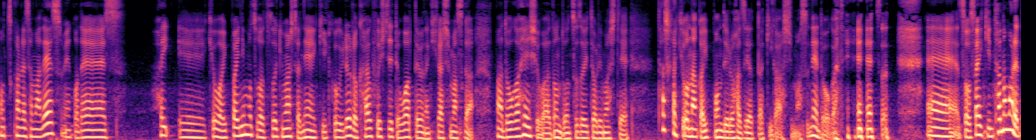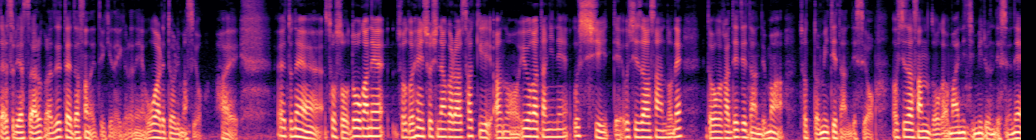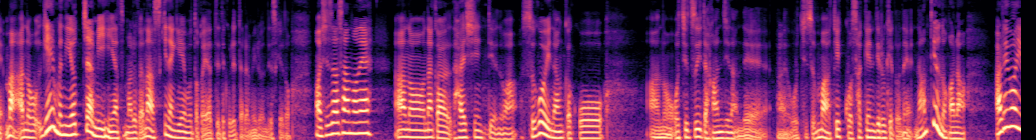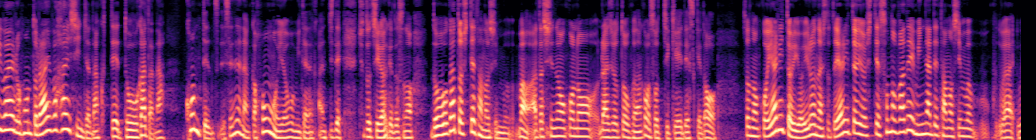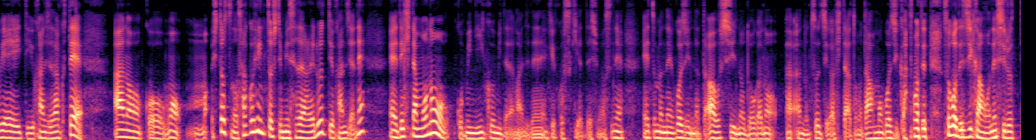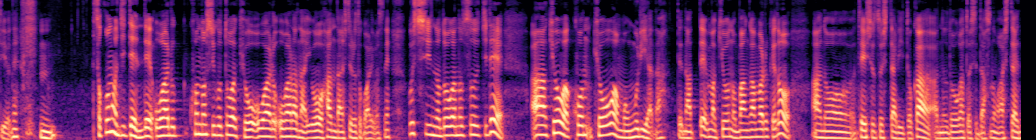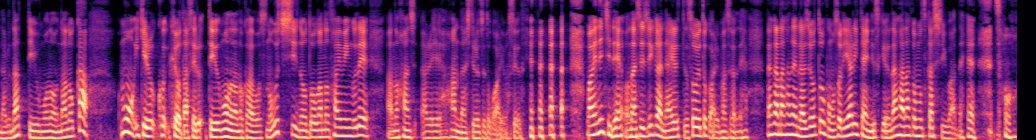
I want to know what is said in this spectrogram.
お疲れ様です。めこです。はい、えー、今日はいっぱい荷物が届きましたね。結局いろいろ開封してて終わったような気がしますが、まあ動画編集はどんどん続いておりまして、確か今日なんか一本出るはずやった気がしますね、動画ね。えーそう、最近頼まれたりするやつあるから絶対出さないといけないからね、追われておりますよ。はい。えっ、とね、そうそう、動画ね、ちょうど編集しながら、さっき、あの、夕方にね、ウッシーって、牛沢さんのね、動画が出てたんで、まあ、ちょっと見てたんですよ。牛沢さんの動画毎日見るんですよね。まあ、あの、ゲームによっちゃ見えひんやつもあるかな。好きなゲームとかやっててくれたら見るんですけど、まあ、牛沢さんのね、あの、なんか、配信っていうのは、すごいなんかこう、あの、落ち着いた感じなんで、あ落ち着まあ結構叫んでるけどね、なんていうのかな。あれはいわゆる本当ライブ配信じゃなくて動画だな。コンテンツですね。なんか本を読むみたいな感じで、ちょっと違うけど、その動画として楽しむ。まあ私のこのラジオトークなんかもそっち系ですけど、そのこうやりとりをいろんな人とやりとりをして、その場でみんなで楽しむ、ウェイっていう感じじゃなくて、あの、こう、もう、一つの作品として見せられるっていう感じやね。えーできたものをこう見に行くみたいな感じでね、結構好きやったりしますね。えーいつもね、5時になったら、あ、ウッシーの動画の、ああの、通知が来たと思って、あ、もう5時かと思って、そこで時間をね、知るっていうね。うん。そこの時点で終わる、この仕事は今日終わる、終わらないを判断してるとこありますね。ウッシーの動画の通知で、ああ、今日はこん、今日はもう無理やなってなって、まあ今日の晩頑張るけど、あの、提出したりとか、あの動画として出すのは明日になるなっていうものなのか、もういける、今日出せるっていうものなのかを、そのウッシーの動画のタイミングで、あの、はんあれ、判断してるってとこありますよね。毎日ね、同じ時間にあげるってそういうとこありますよね。なかなかね、ラジオトークもそれやりたいんですけど、なかなか難しいわね。そう。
